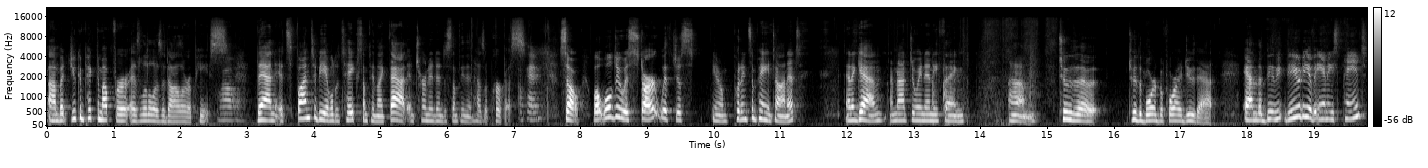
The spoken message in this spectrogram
um, but you can pick them up for as little as a dollar a piece. Wow. Then it's fun to be able to take something like that and turn it into something that has a purpose. Okay. So what we'll do is start with just, you know, putting some paint on it. And again, I'm not doing anything um, to, the, to the board before I do that. And the be- beauty of Annie's paint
